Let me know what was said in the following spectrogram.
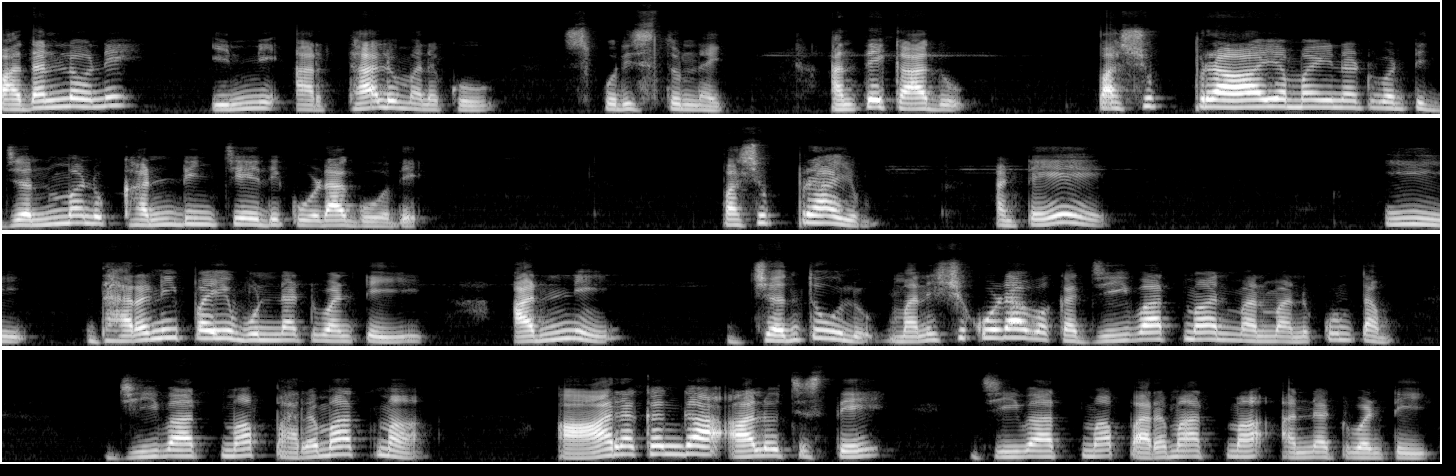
పదంలోనే ఇన్ని అర్థాలు మనకు స్ఫురిస్తున్నాయి. అంతేకాదు పశుప్రాయమైనటువంటి జన్మను ఖండించేది కూడా గోదే. పశుప్రాయం అంటే ఈ ధరణిపై ఉన్నటువంటి అన్ని జంతువులు మనిషి కూడా ఒక జీవాత్మ అని మనం అనుకుంటాం. జీవాత్మ పరమాత్మ ఆ రకంగా ఆలోచిస్తే జీవాత్మ పరమాత్మ అన్నటువంటి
